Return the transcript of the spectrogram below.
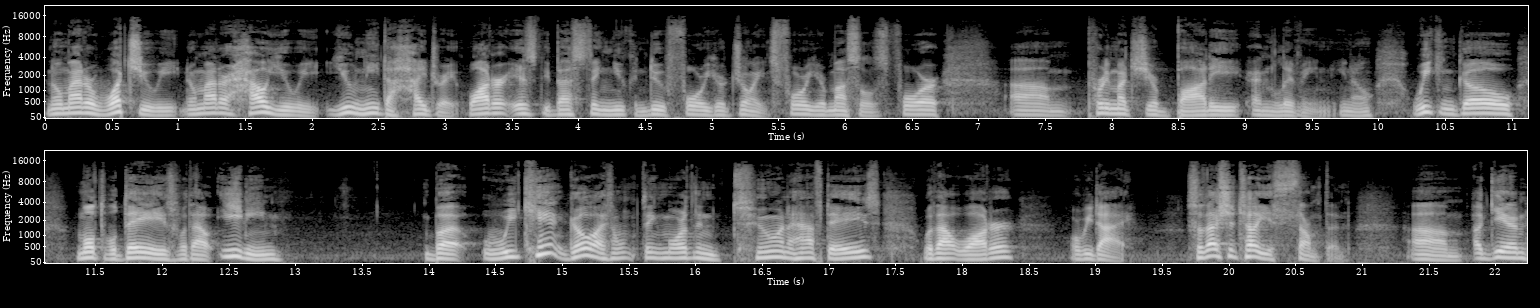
No matter what you eat, no matter how you eat, you need to hydrate. Water is the best thing you can do for your joints, for your muscles, for um, pretty much your body and living. You know, we can go multiple days without eating, but we can't go, I don't think, more than two and a half days without water or we die. So that should tell you something. Um, again,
